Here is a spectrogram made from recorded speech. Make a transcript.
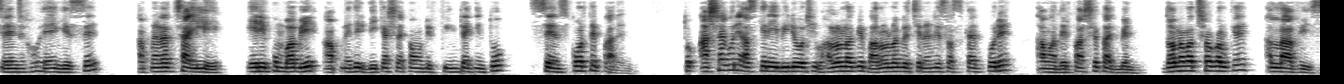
চেঞ্জ হয়ে গেছে। আপনারা চাইলে এরকম ভাবে আপনাদের বিকাশ অ্যাকাউন্টের পিনটা কিন্তু চেঞ্জ করতে পারেন। তো আশা করি আজকের এই ভিডিওটি ভালো লাগে ভালো লাগলে চ্যানেলটি সাবস্ক্রাইব করে আমাদের পাশে থাকবেন। ধন্যবাদ সকলকে। আল্লাহ হাফিজ।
